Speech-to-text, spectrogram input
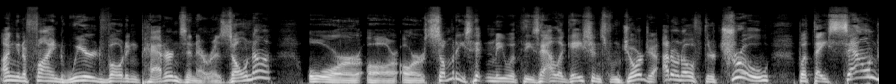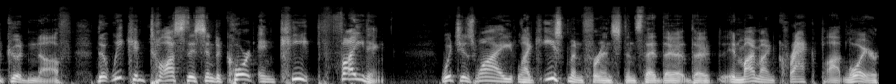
I'm going to find weird voting patterns in Arizona or, or, or somebody's hitting me with these allegations from Georgia. I don't know if they're true, but they sound good enough that we can toss this into court and keep fighting. Which is why, like Eastman, for instance, that the, the, in my mind, crackpot lawyer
